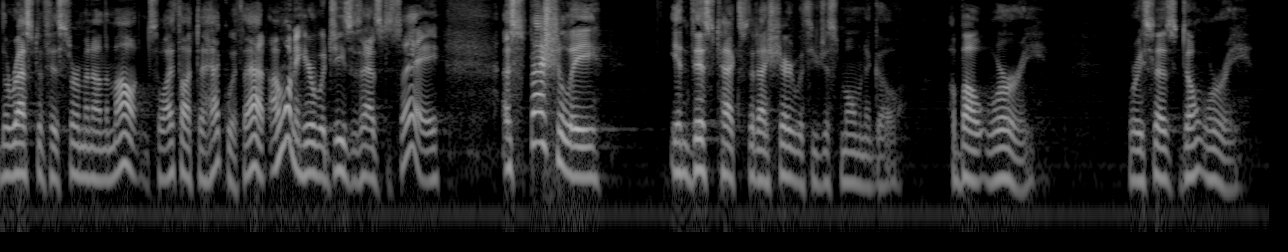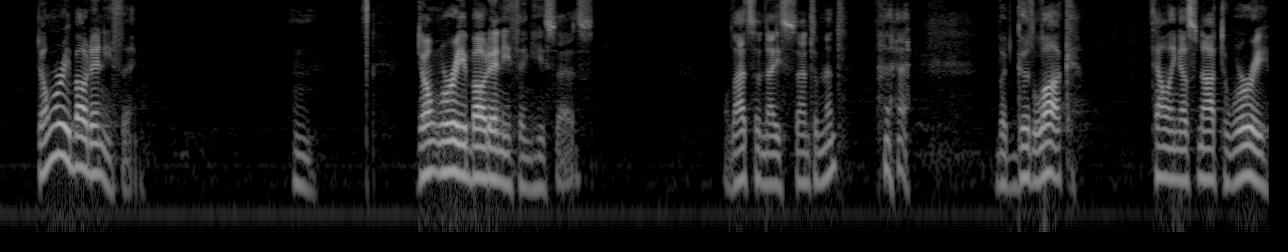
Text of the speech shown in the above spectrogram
the rest of his Sermon on the Mount. So I thought, to heck with that. I want to hear what Jesus has to say, especially in this text that I shared with you just a moment ago about worry, where he says, Don't worry. Don't worry about anything. Hmm. Don't worry about anything, he says. Well, that's a nice sentiment, but good luck telling us not to worry.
